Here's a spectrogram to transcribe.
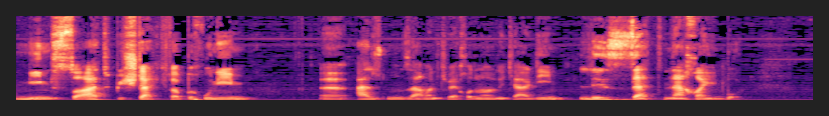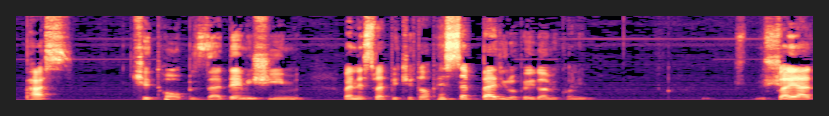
نیم ساعت بیشتر کتاب بخونیم از اون زمانی که به خودمون آماده کردیم لذت نخواهیم برد. پس کتاب زده میشیم و نسبت به کتاب حس بدی رو پیدا می‌کنیم. شاید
